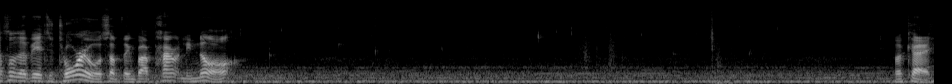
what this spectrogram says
I thought there'd be a tutorial or something, but apparently not. Okay.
